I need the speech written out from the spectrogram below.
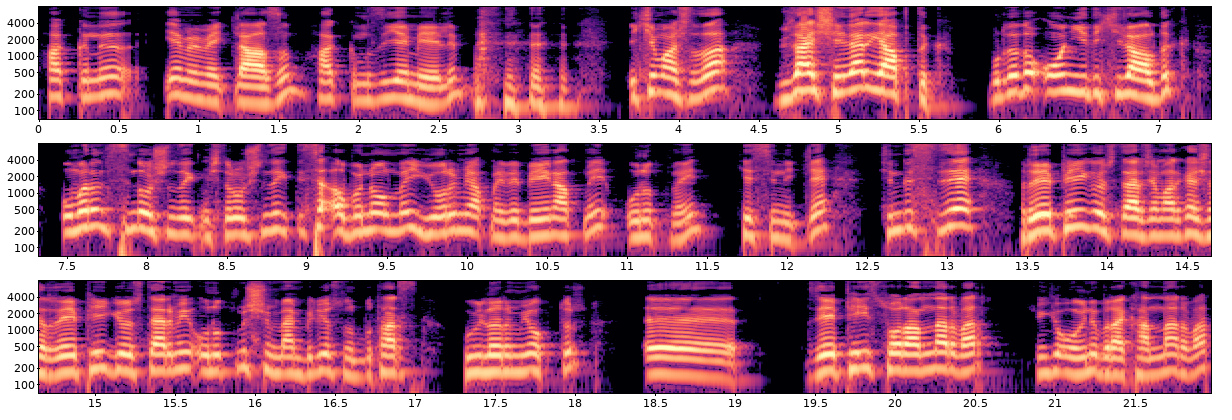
Hakkını yememek lazım. Hakkımızı yemeyelim. İki maçta da güzel şeyler yaptık. Burada da 17 kill aldık. Umarım sizin de hoşunuza gitmiştir. Hoşunuza gittiyse abone olmayı, yorum yapmayı ve beğeni atmayı unutmayın. Kesinlikle. Şimdi size RP'yi göstereceğim arkadaşlar. RP'yi göstermeyi unutmuşum ben biliyorsunuz bu tarz huylarım yoktur. Ee, RP'yi soranlar var. Çünkü oyunu bırakanlar var.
